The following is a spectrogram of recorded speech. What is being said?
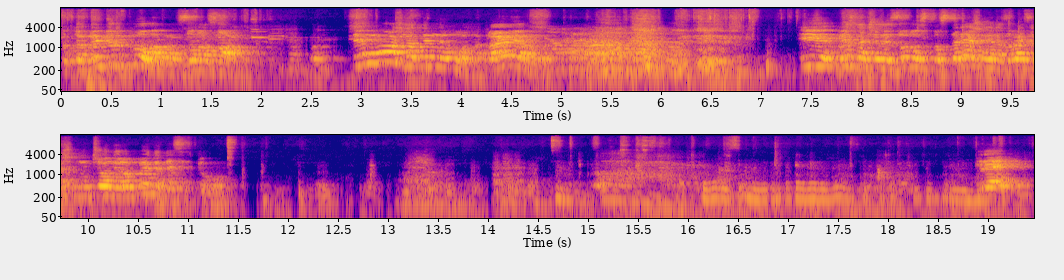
Тобто вибіркова зона захисту. Тим можна, тим не можна. Правильно? І визначили зону спостереження, називається, щоб нічого не робити, 10 кілометрів. Третє.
